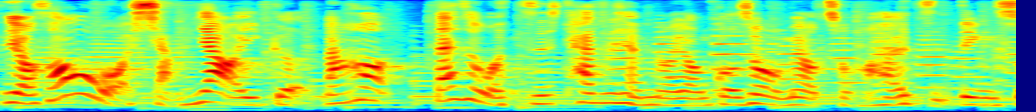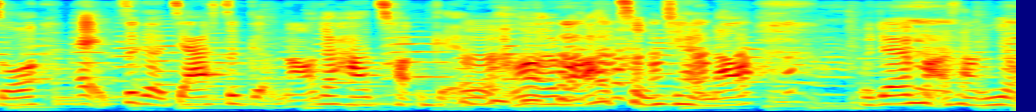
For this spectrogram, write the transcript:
有时候我想要一个，然后但是我之他之前没有用过，所以我没有存，我还会指定说，哎，这个加这个，然后叫他传给我，然后就把它存起来，然后我就会马上用。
